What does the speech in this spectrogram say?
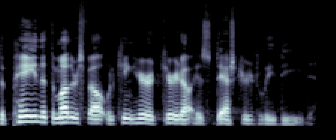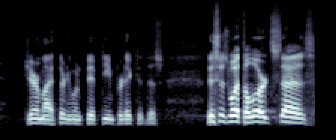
the pain that the mothers felt when King Herod carried out his dastardly deed. Jeremiah 31:15 predicted this. This is what the Lord says:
